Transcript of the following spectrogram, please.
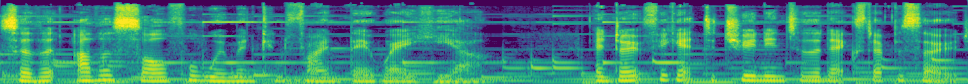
so that other soulful women can find their way here. and don't forget to tune into the next episode.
